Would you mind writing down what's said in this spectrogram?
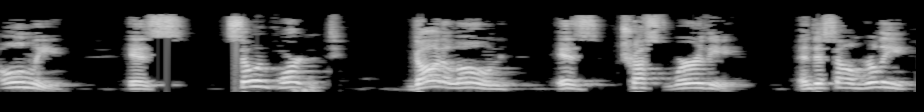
only, is so important. God alone is trustworthy. And this psalm really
